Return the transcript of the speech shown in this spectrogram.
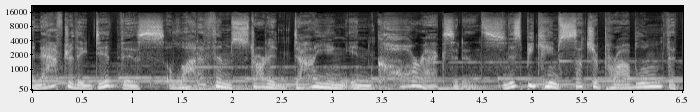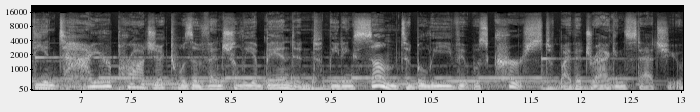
and after they did this, a lot of them started dying in car accidents. This became such a problem that the entire project was eventually abandoned, leading some to believe it was cursed by the dragon statue.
